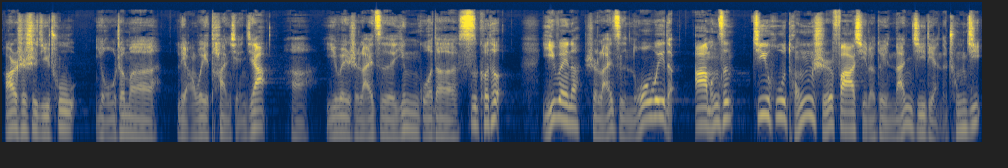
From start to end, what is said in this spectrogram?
二十世纪初，有这么两位探险家啊，一位是来自英国的斯科特，一位呢是来自挪威的阿蒙森，几乎同时发起了对南极点的冲击。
